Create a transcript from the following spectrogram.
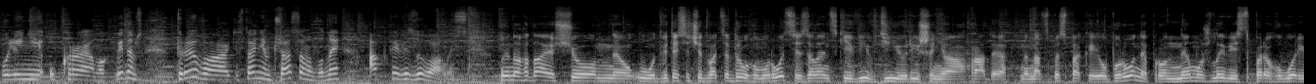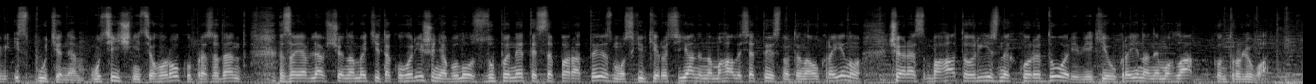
по лінії окремих відомств тривають. Останнім часом вони активізувалися. Ну і нагадаю, що у 2022 році Зеленський вів дію рішення Ради нацбезпеки і оборони про неможливість переговорів із Путіним. У січні цього року президент заявляв, що на меті такого рішення було зупинити сепаратизм, оскільки росіяни намагалися тиснути на Україну через багато різних коридорів, які Україна не могла контролювати.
